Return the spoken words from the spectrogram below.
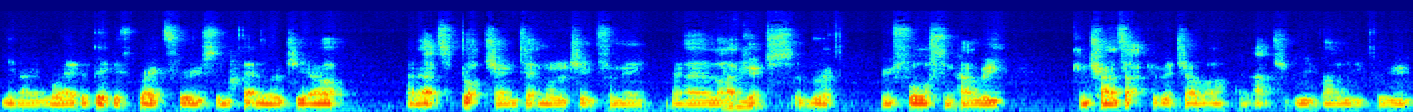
you know, where the biggest breakthroughs in technology are, and that's blockchain technology for me. Uh, like mm-hmm. it's reinforcing how we can transact with each other and attribute value to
